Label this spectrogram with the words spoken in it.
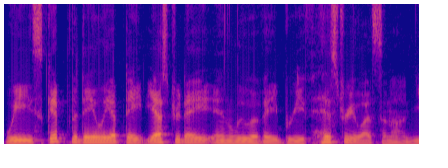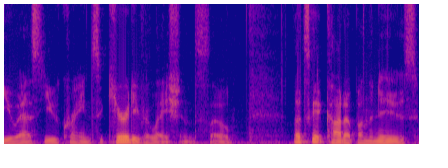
We skipped the daily update yesterday in lieu of a brief history lesson on U.S. Ukraine security relations, so let's get caught up on the news.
